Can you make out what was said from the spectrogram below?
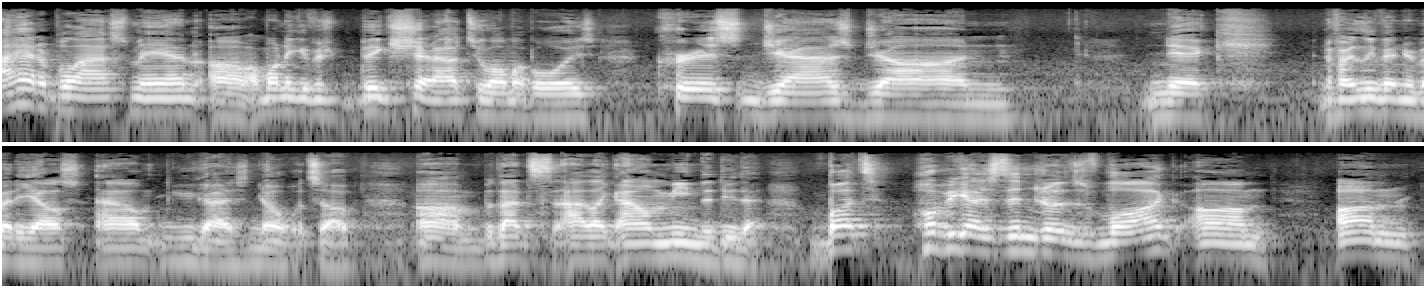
I had a blast, man. Um, I want to give a big shout out to all my boys Chris, Jazz, John, Nick. And if I leave anybody else out, you guys know what's up. Um, but that's I like I don't mean to do that. But hope you guys did enjoy this vlog. Um, um,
